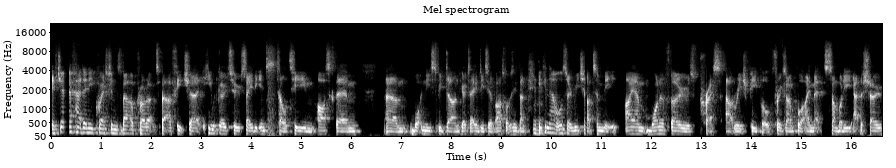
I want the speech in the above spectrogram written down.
if Jeff had any questions about a product, about a feature, he would go to say the Intel team, ask them um, what needs to be done. Go to AMD to ask what needs to be done. He Mhm. can now also reach out to me. I am one of those press outreach people. For example, I met somebody at the show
